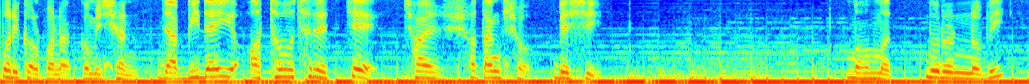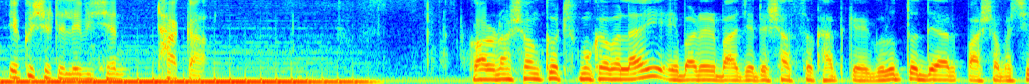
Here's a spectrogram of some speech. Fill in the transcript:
পরিকল্পনা কমিশন, যা বিদায়ী অর্থবছরের চেয়ে ছয় শতাংশ বেশি। মোহাম্মদ নুরুন্নবী একুশে টেলিভিশন, ঢাকা। করোনা সংকট মোকাবেলায় এবারের বাজেটে স্বাস্থ্য খাতকে গুরুত্ব দেওয়ার পাশাপাশি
